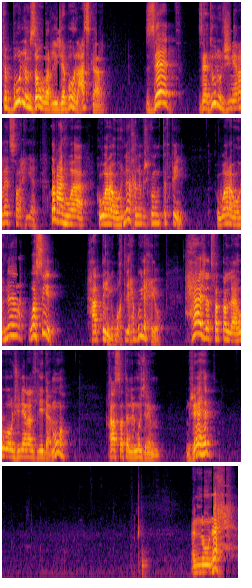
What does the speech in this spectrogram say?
تبون المزور اللي جابوه العسكر زاد زادوا له الجنرالات الصلاحيات. طبعا هو هو راهو هنا خلينا باش نكونوا متفقين. هو راهو هنا وسيط. حاطينه وقت اللي يحبوا ينحيوه حاجة تفضل له هو والجنرالات اللي دعموه خاصة المجرم مجاهد. أنه نح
